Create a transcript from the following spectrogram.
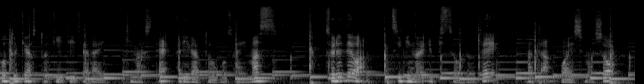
ポッドキャスト聞いていただきましてありがとうございます。それでは次のエピソードでまたお会いしましょう。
